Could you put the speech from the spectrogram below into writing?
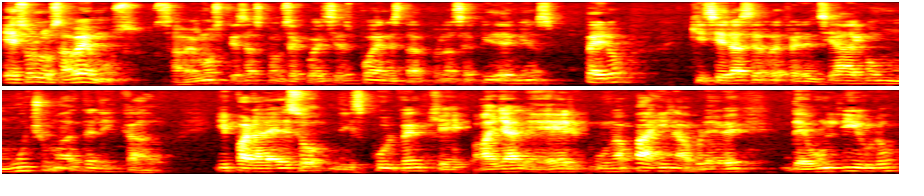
Eso lo sabemos, sabemos que esas consecuencias pueden estar con las epidemias, pero quisiera hacer referencia a algo mucho más delicado. Y para eso, disculpen que vaya a leer una página breve de un libro,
